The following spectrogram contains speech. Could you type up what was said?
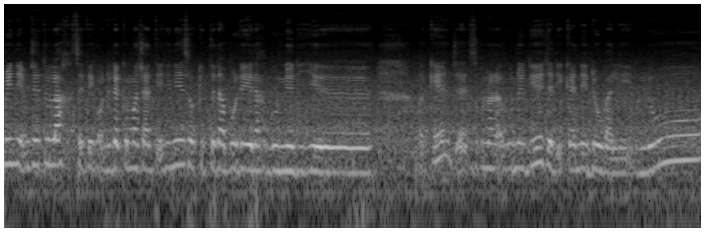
minit macam tu lah. Saya tengok dia dah kemar cantik ni So kita dah boleh lah guna dia. Okay jadi sebelum nak guna dia Jadikan dia dough balik dulu.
